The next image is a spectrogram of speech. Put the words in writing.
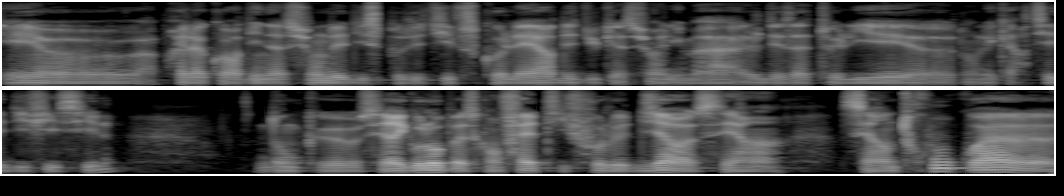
Et euh, après la coordination des dispositifs scolaires, d'éducation à l'image, des ateliers euh, dans les quartiers difficiles. Donc euh, c'est rigolo parce qu'en fait, il faut le dire, c'est un, c'est un trou, quoi.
